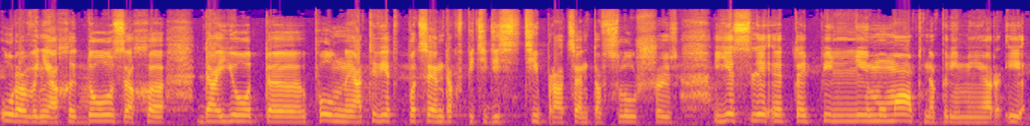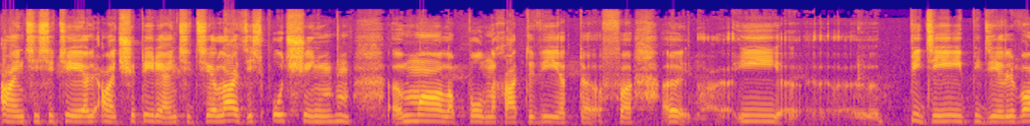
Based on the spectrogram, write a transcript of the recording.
уровнях и до дозах э, дает э, полный ответ в пациентах в 50% случаев. Если это пилимумаб, например, и анти-CTLA4 антитела, здесь очень мало полных ответов. Э, и PD, PD-L1,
